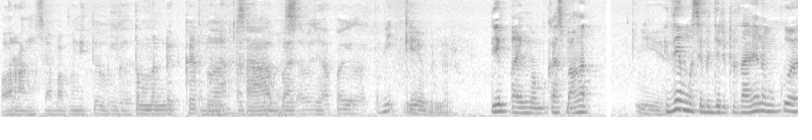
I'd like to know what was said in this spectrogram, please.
orang siapa pun itu. Gitu teman dekat Temen lah dekat, sahabat. siapa siapa gitu tapi iya kayak bener. dia paling membekas banget. Iya. Itu yang masih menjadi pertanyaan sama gue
